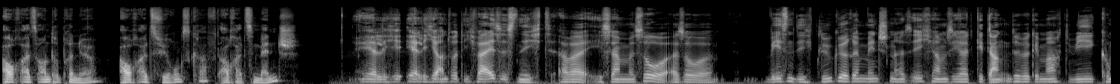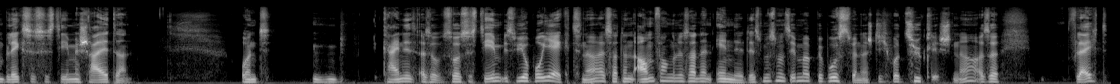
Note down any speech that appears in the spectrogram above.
Auch als Entrepreneur, auch als Führungskraft, auch als Mensch? Ehrliche, ehrliche Antwort, ich weiß es nicht. Aber ich sage mal so, also wesentlich klügere Menschen als ich haben sich halt Gedanken darüber gemacht, wie komplexe Systeme scheitern. Und keine, also so ein System ist wie ein Projekt. Ne? Es hat einen Anfang und es hat ein Ende. Das müssen wir uns immer bewusst werden. Stichwort zyklisch. Ne? Also vielleicht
